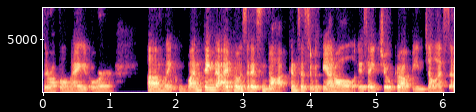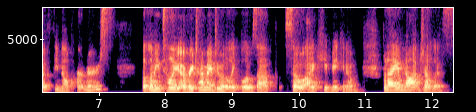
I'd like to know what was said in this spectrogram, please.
they're up all night or um, like one thing that I post that is not consistent with me at all is I joke about being jealous of female partners but let me tell you, every time I do it, like blows up. So I keep making them. But I am not jealous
